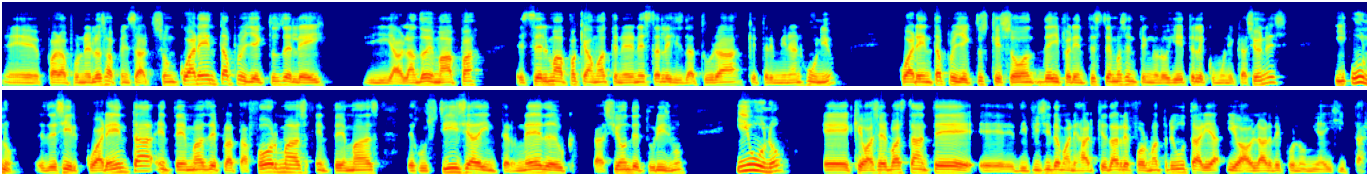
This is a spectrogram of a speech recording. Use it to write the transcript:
eh, para ponerlos a pensar, son 40 proyectos de ley y hablando de mapa, este es el mapa que vamos a tener en esta legislatura que termina en junio, 40 proyectos que son de diferentes temas en tecnología y telecomunicaciones y uno, es decir, 40 en temas de plataformas, en temas de justicia, de internet, de educación, de turismo, y uno eh, que va a ser bastante eh, difícil de manejar, que es la reforma tributaria y va a hablar de economía digital.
